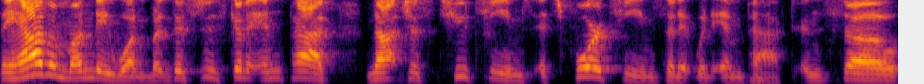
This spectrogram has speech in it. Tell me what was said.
They have a Monday one, but this is going to impact not just two teams, it's four teams that it would impact. And so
